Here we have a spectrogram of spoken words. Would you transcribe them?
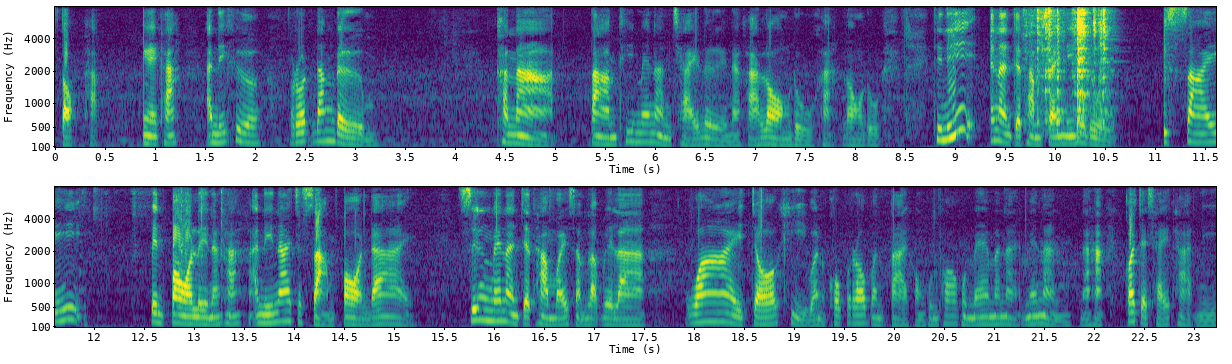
สต๊อกผักยังไงคะอันนี้คือรสดั้งเดิม ขนาดตามที่แม่นันใช้เลยนะคะ ลองดูค่ะ ลองดู ทีนี้แม่นันจะทำไซส์นี้ให้ดูไซส์เป็นปอนเลยนะคะ อันนี้น่าจะ 3 ปอนได้ ซึ่งแม่นันจะทำไว้สำหรับเวลาไหว้จ้อขี่วันครบรอบวันตายของคุณพ่อคุณแม่แม่นันแม่นันนะคะก็จะใช้ถาดนี้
